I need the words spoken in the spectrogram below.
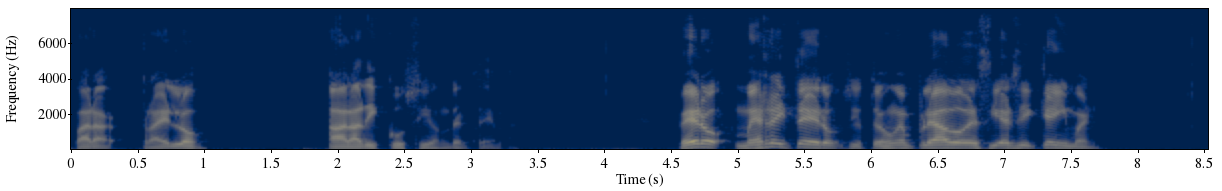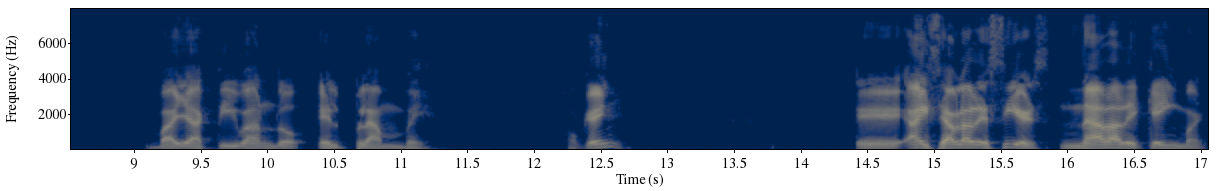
para traerlo a la discusión del tema. Pero me reitero, si usted es un empleado de CRC Cayman, vaya activando el plan B. ¿Ok? Eh, ah, se habla de Sears, nada de Cayman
